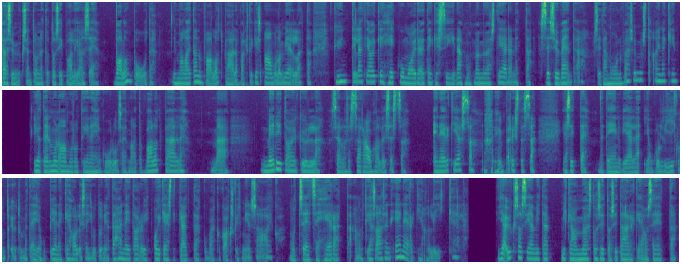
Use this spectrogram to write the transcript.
väsymyksen tunnetta tosi paljon se valon puute. Niin mä laitan valot päälle, vaikka tekisi aamulla mielellä, että kynttilät ja oikein hekumoida jotenkin siinä, mutta mä myös tiedän, että se syventää sitä mun väsymystä ainakin. Joten mun aamurutiineihin kuuluu se, että mä laitan valot päälle, Mä meditoin kyllä sellaisessa rauhallisessa energiassa, ympäristössä. Ja sitten mä teen vielä jonkun liikuntajutun, mä teen jonkun pienen kehollisen jutun, ja tähän ei tarvi oikeasti käyttää kuin vaikka 20 minsaa aikaa. Mutta se, että se herättää mut ja saa sen energian liikkeelle. Ja yksi asia, mitä, mikä on myös tosi tosi tärkeä, on se, että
